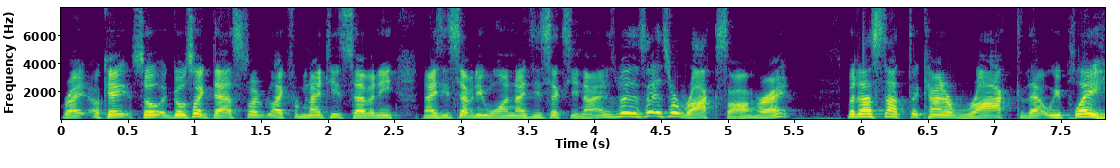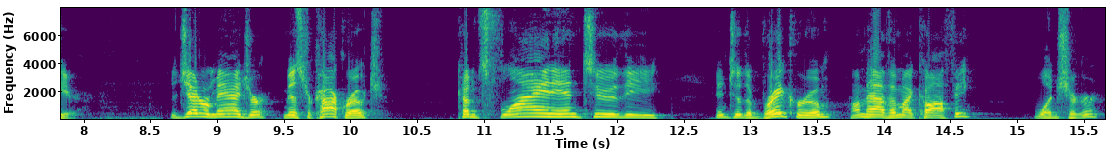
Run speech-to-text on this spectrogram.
Right? Okay, so it goes like that. So like from 1970, 1971, 1969. It's, it's a rock song, right? But that's not the kind of rock that we play here. The general manager, Mr. Cockroach, comes flying into the into the break room. I'm having my coffee, one sugar,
